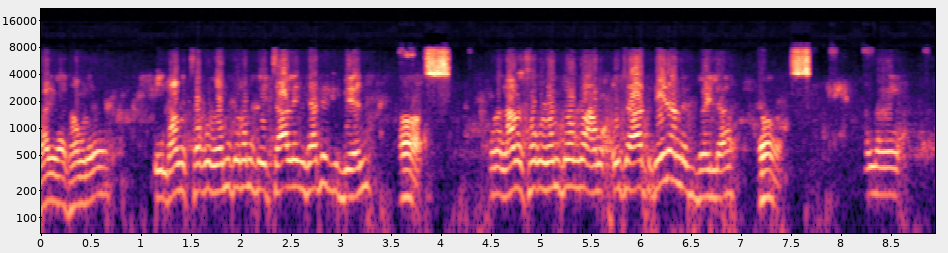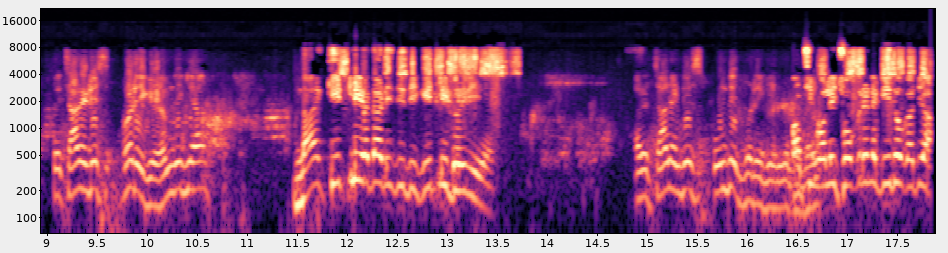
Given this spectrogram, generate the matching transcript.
મારી વાત સાંભળો. એ નાનો છોકરો રમતો રમતો ઈ ચાલીને જાતી હતી બેન. હા. નાનો છોકરો રમતો રમતો આમ ઊંચા હાથ કર્યા ને પહેલા હા. એટલે તે ચાની ડીશ પડી ગઈ સમજી ગયા? ના કેટલી અડાડી દીધી કેટલી ઢોરી અને ચાની ડીશ ઊંધી પડી ગઈ પછી ઓલી છોકરીને કીધું કે હજી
